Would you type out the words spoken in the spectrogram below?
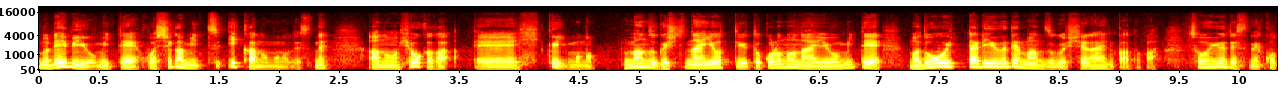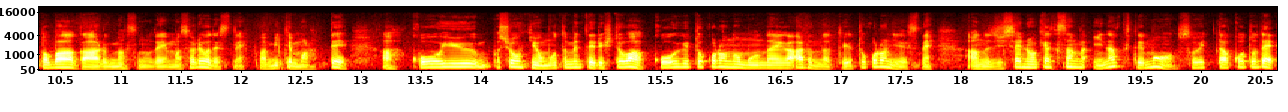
のレビューを見て星が3つ以下のものですね。あの評価が、えー、低いもの。満足してないよっていうところの内容を見て、まあ、どういった理由で満足してないのかとかそういうですね言葉がありますので、まあ、それをですね、まあ、見てもらってあこういう商品を求めてる人はこういうところの問題があるんだというところにですねあの実際にお客さんがいなくてもそういったことで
